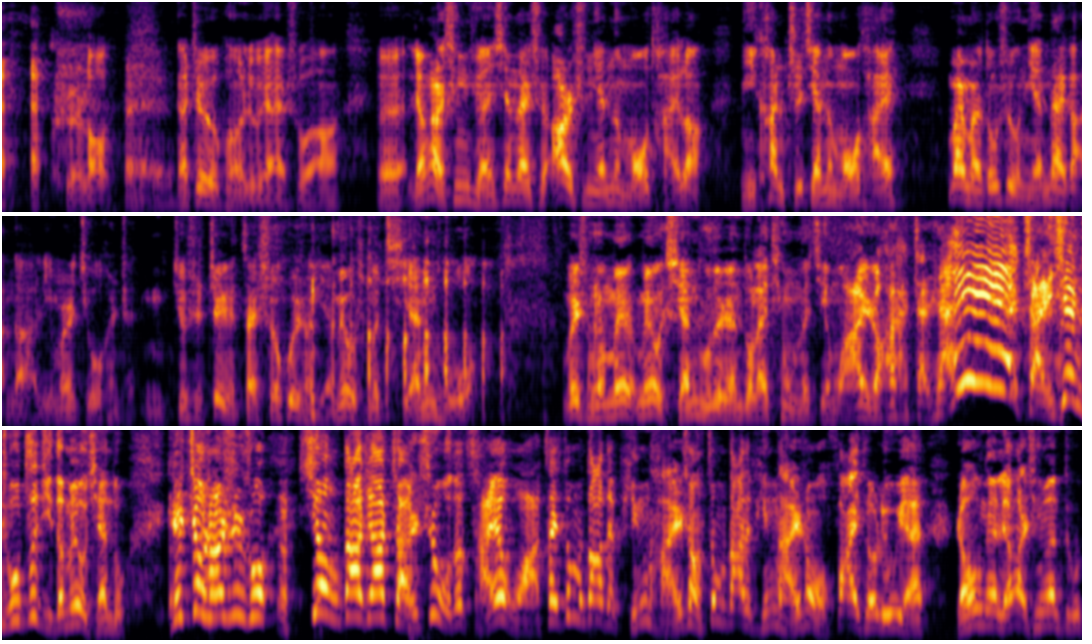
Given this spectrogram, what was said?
嗑唠的。哎你，看这位朋友留言说啊，呃，两杆清泉现在是二十年的茅台了，你看之前的茅台。外面都是有年代感的，里面酒很沉，就是这个在社会上也没有什么前途。为什么没有没有前途的人都来听我们的节目？哎，然后还还展现，哎，展现出自己的没有前途。人正常是说 向大家展示我的才华，在这么大的平台上，这么大的平台上，我发一条留言，然后呢，两杆清泉都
